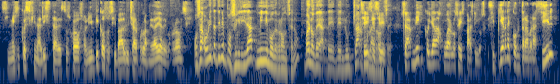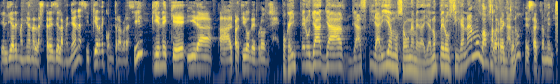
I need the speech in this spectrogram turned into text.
si México es finalista de estos Juegos Olímpicos o si va a luchar por la medalla de bronce. O sea, ahorita tiene posibilidad mínimo de bronce, ¿no? Bueno, de, de- de luchar Sí, por la sí, bronce. sí. O sea, México ya va a jugar los seis partidos. Si pierde contra Brasil el día de mañana a las 3 de la mañana, si pierde contra Brasil, tiene que ir a- al partido de bronce. Ok, pero ya, ya, ya aspiraríamos a una medalla, ¿no? Pero si ganamos, vamos a la final, ¿no? exactamente.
